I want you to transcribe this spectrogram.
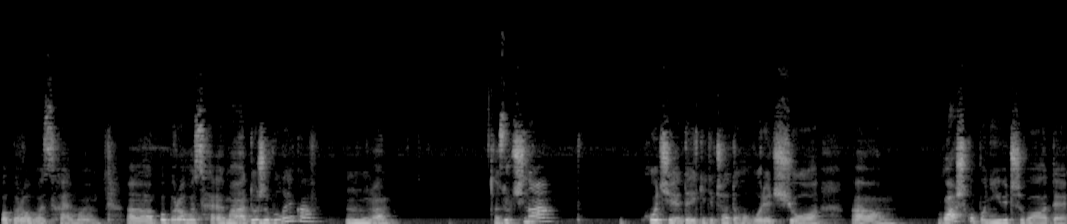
паперовою схемою. Е, Паперова схема дуже велика, зручна, хоч деякі дівчата говорять, що е, важко по ній відшивати.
